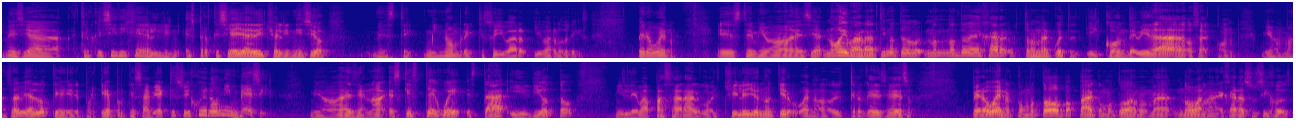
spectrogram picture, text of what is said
me decía, creo que sí dije, espero que sí haya dicho al inicio este, mi nombre, que soy Ibar, Ibar Rodríguez. Pero bueno, este, mi mamá me decía, no, Ibar, a ti no te, no, te voy a dejar tronar cohetes. Y con debida, o sea, con mi mamá sabía lo que, ¿por qué? Porque sabía que su hijo era un imbécil. Mi mamá decía, no, es que este güey está idioto y le va a pasar algo. Al chile yo no quiero, bueno, creo que decía eso. Pero bueno, como todo papá, como toda mamá, no van a dejar a sus hijos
